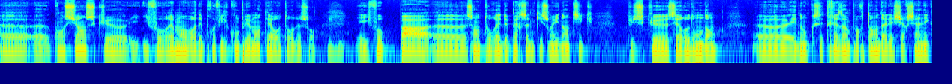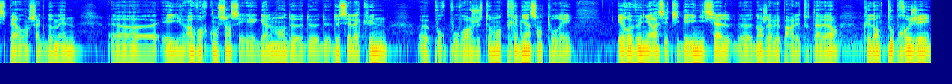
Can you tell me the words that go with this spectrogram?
euh, conscience qu'il faut vraiment avoir des profils complémentaires autour de soi. Mhm. Et il ne faut pas s'entourer de personnes qui sont identiques, puisque c'est redondant. et donc c'est très important d'aller chercher un expert dans chaque domaine et avoir conscience également de, de ses lacunes pour pouvoir justement très bien s'entourer et revenir à cette idée initiale euh, dont j'avais parlé tout à l'heure, que dans tout projet,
